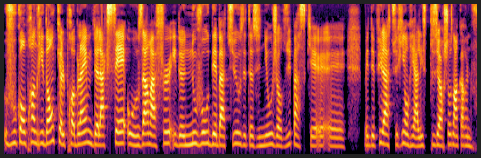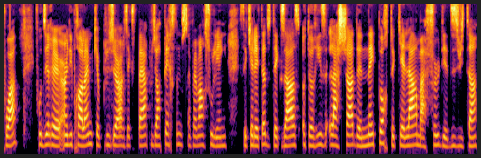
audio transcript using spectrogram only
Vous comprendrez donc que le problème de l'accès aux armes à feu est de nouveau débattu aux États-Unis aujourd'hui parce que euh, mais depuis la tuerie, on réalise plusieurs choses encore une fois. Il faut dire euh, un des problèmes que plusieurs experts, plusieurs personnes tout simplement soulignent, c'est que l'État du Texas autorise l'achat de n'importe quelle arme à feu des 18 ans.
